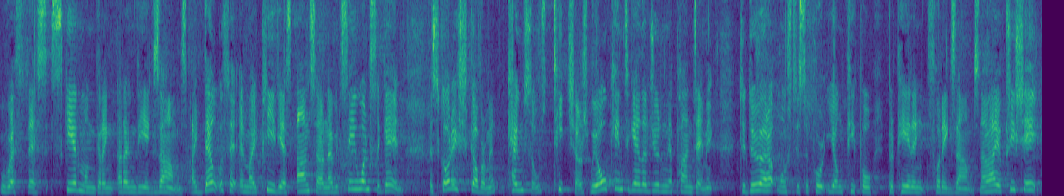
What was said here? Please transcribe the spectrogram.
with this scaremongering around the exams. I dealt with it in my previous answer and I would say once again, the Scottish Government, councils, teachers, we all came together during the pandemic to do our utmost to support young people preparing for exams. Now, I appreciate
